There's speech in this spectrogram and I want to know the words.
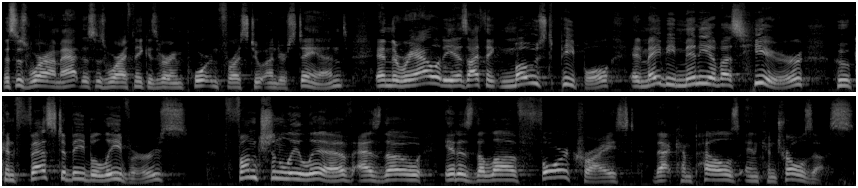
This is where I'm at. This is where I think is very important for us to understand. And the reality is, I think most people, and maybe many of us here who confess to be believers, functionally live as though it is the love for Christ that compels and controls us.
